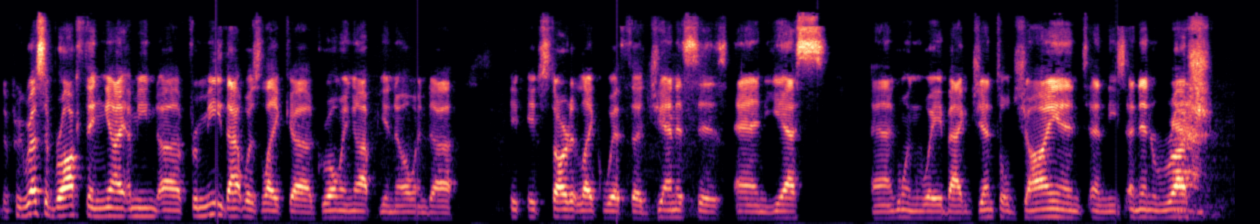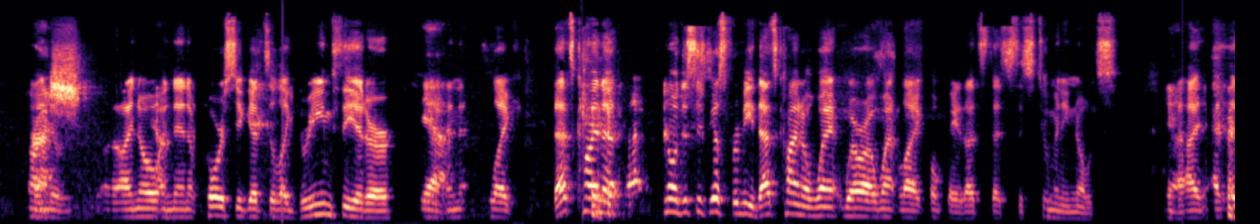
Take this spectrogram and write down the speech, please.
the progressive rock thing, yeah. I mean, uh, for me, that was like uh, growing up, you know, and uh, it, it started like with uh, Genesis and Yes, and going way back, Gentle Giant, and these, and then Rush. kind of. Rush. I know, Yeah. and then of course you get to like Dream Theater, Yeah. and that's like that's kind of no this is just for me that's kind of went where i went like okay that's that's just too many notes Yeah. I, I, I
